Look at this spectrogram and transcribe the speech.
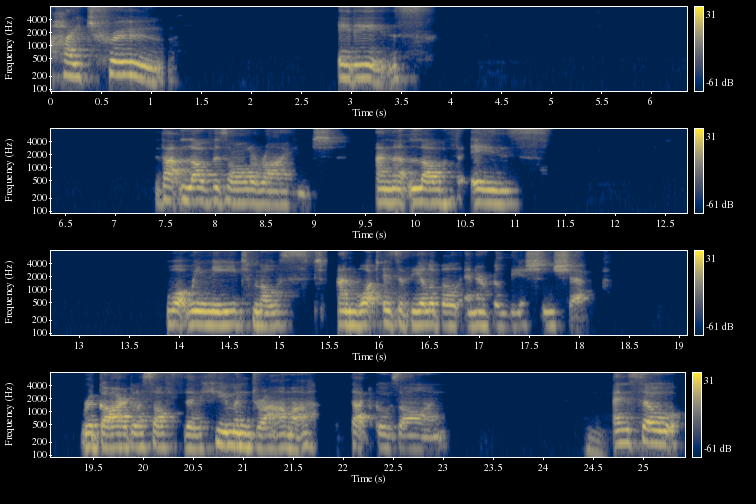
how true it is that love is all around and that love is what we need most and what is available in a relationship, regardless of the human drama that goes on. Mm. And so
